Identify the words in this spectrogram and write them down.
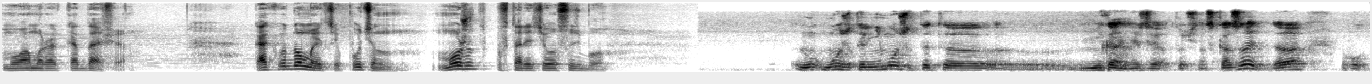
Муаммара Каддафи. Как вы думаете, Путин может повторить его судьбу? Ну, может или не может, это никогда нельзя точно сказать, да. Вот.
